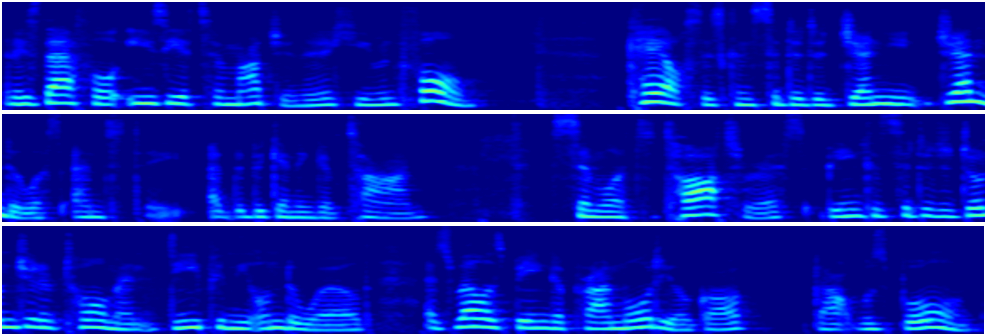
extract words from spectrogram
and is therefore easier to imagine in a human form. Chaos is considered a genu- genderless entity at the beginning of time. similar to Tartarus, being considered a dungeon of torment deep in the underworld, as well as being a primordial god that was born.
